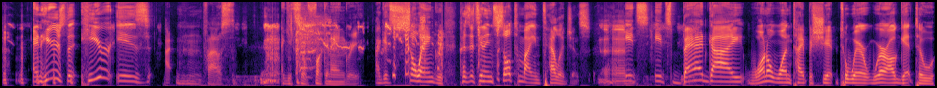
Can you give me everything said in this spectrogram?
And here's the here is I- mm, Faust. I get so fucking angry. I get so angry because it's an insult to my intelligence. Uh-huh. It's it's bad guy 101 type of shit to where where I'll get to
